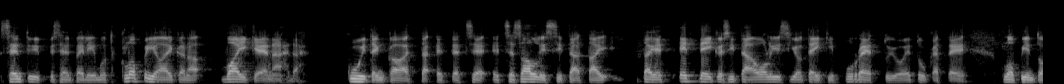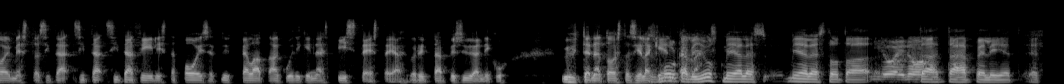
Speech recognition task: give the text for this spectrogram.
sen tyyppiseen peliin, mutta Kloppin aikana vaikea nähdä kuitenkaan, että, että, että, se, että se sallisi sitä, tai, tai et, etteikö sitä olisi jotenkin purettu jo etukäteen Kloppin toimesta sitä, sitä, sitä fiilistä pois, että nyt pelataan kuitenkin näistä pisteistä ja yrittää pysyä niin kuin yhtenä toista siellä siis kentällä. Mulla kävi just mielessä, mielessä tota, no. täh, tähän peliin, että et,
